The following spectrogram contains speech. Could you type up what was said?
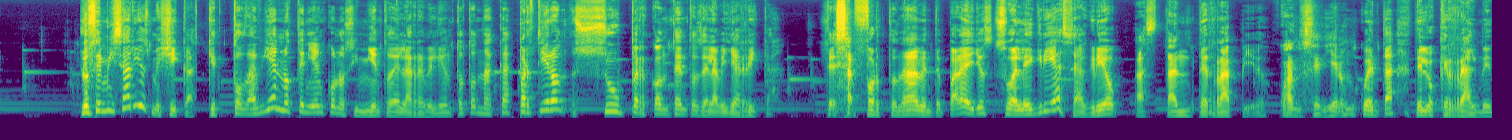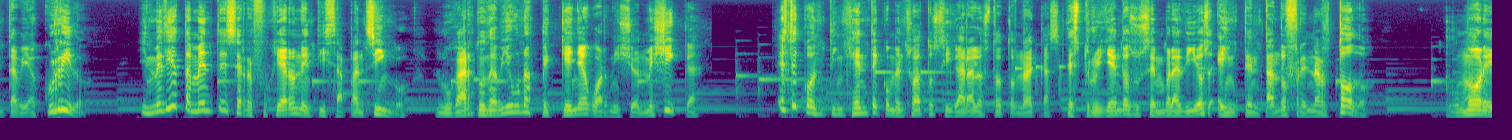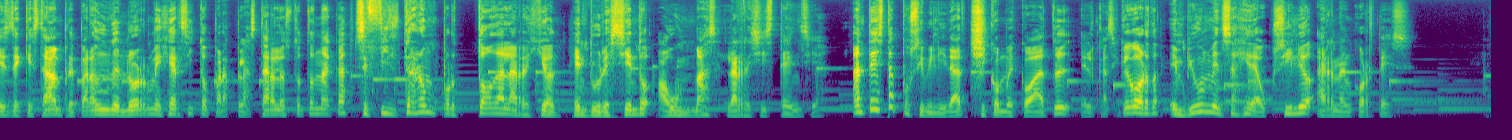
Los emisarios mexicas, que todavía no tenían conocimiento de la rebelión totonaca, partieron súper contentos de la Villarrica. Desafortunadamente para ellos, su alegría se agrió bastante rápido cuando se dieron cuenta de lo que realmente había ocurrido. Inmediatamente se refugiaron en Tizapancingo, lugar donde había una pequeña guarnición mexica. Este contingente comenzó a tosigar a los totonacas, destruyendo sus sembradíos e intentando frenar todo. Rumores de que estaban preparando un enorme ejército para aplastar a los Totonaca se filtraron por toda la región, endureciendo aún más la resistencia. Ante esta posibilidad, Xicomecoatl, el cacique gordo, envió un mensaje de auxilio a Hernán Cortés.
